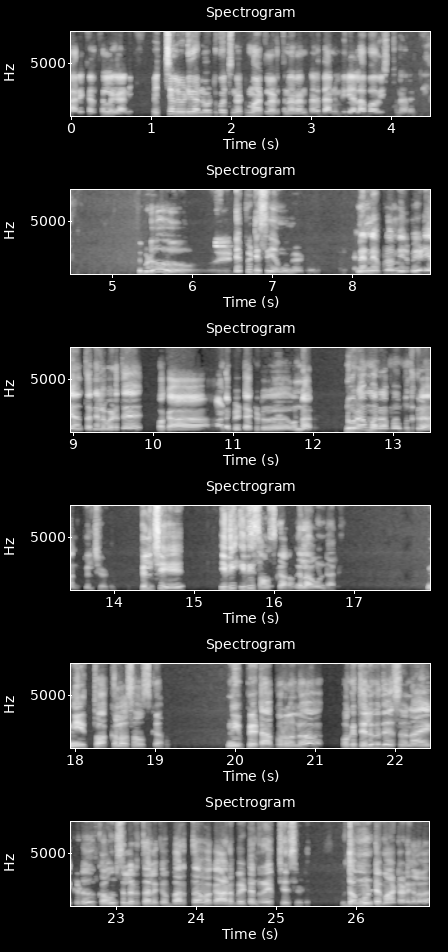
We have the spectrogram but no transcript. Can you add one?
కార్యకర్తలు కానీ విచ్చలవిడిగా నోటుకొచ్చినట్టు మాట్లాడుతున్నారు అంటున్నారు దాన్ని మీరు ఎలా భావిస్తున్నారండి? ఇప్పుడు డిప్యూటీ సీఎం ఉన్నాడు. నిన్న ఎప్పుడో మీరు మీడియా అంతా నిలబెడితే ఒక ఆడబిడ్డ అక్కడ ఉన్నారు. నువ్వు రామ్మ రామ్మ ముందుకు రా అని పిలిచాడు. పిలిచి ఇది ఇది సంస్కారం ఇలా ఉండాలి? నీ తొక్కలో సంస్కారం. నీ పిఠాపురంలో ఒక తెలుగుదేశం నాయకుడు కౌన్సిలర్ తాలూకా భర్త ఒక ఆడబిడ్డను రేప్ చేశాడు. దమ్ముంటే మాట్లాడగలవా?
